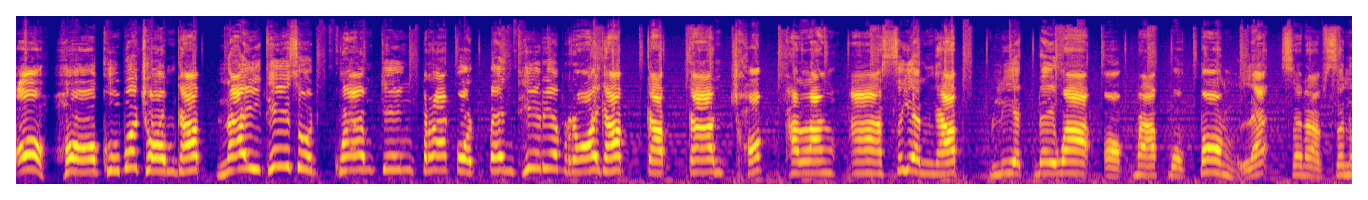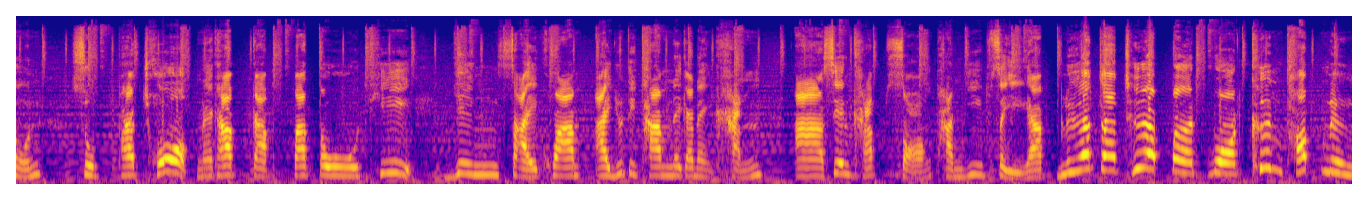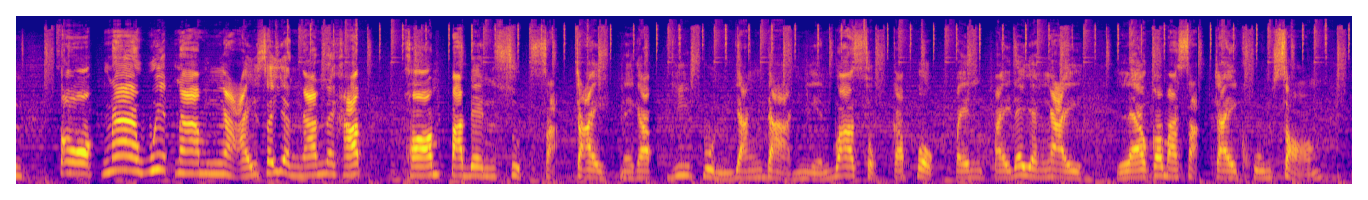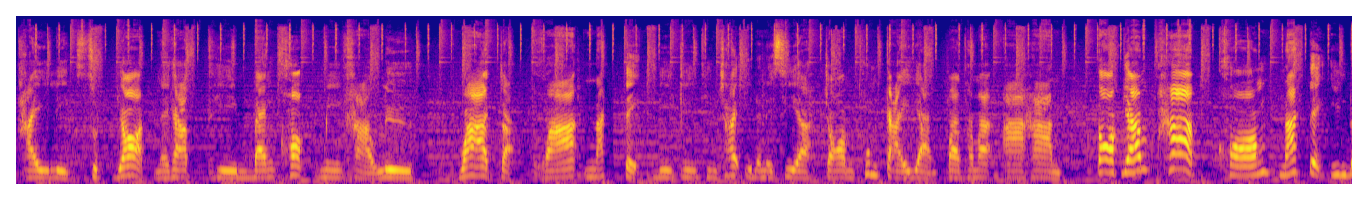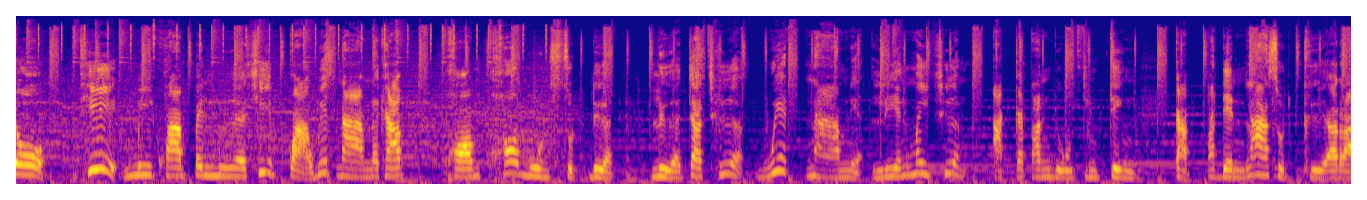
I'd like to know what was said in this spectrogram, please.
โอ้โหคุณผู้ชมครับ ในที่สุดความจริงปรากฏเป็นที่เรียบร้อยครับ กับการช็อกพลังอาเซียนครับ เรียกได้ว่าออกมาปกป้องและสนับสนุนสุภโชคนะครับ กับประตูที่ยิงใส่ความอายุติธรรมในการแข่งขันอาเซียนคัพ 2024 ครับ เหลือจะเชื่อเปิดโหวตขึ้นท็อปหนึ่ง ตอกหน้าเวียดนามหงายซะอย่างนั้นนะครับ พร้อมประเด็นสุดสะใจนะครับ ญี่ปุ่นยังด่าเหงียนว่าสกรปรกเป็นไปได้ยังไง แล้วก็มาสะใจคูณ 2 ไทยลีกสุดยอดนะครับ ทีมแบงคอกมีข่าวลือ ว่าจะคว้านักเตะดีกรีทีมชาติอินโดนีเซีย จอมทุ่มไกอย่างปาธมาอาหาร ตอกย้ำภาพของนักเตะอินโด ที่มีความเป็นมืออาชีพกว่าเวียดนามนะครับ พร้อมข้อมูลสุดเดือด เหลือจะเชื่อเวียดนามเนี่ยเลี้ยงไม่เชื่องอักตันยูจริง ๆ กับประเด็นล่าสุดคืออะไร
